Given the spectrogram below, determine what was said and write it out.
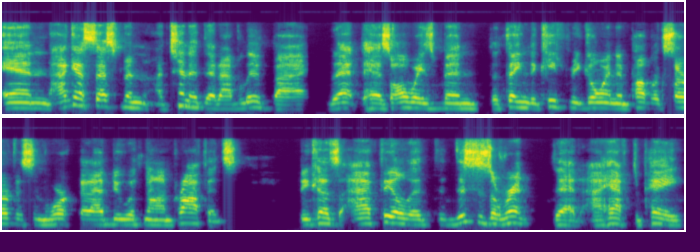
And I guess that's been a tenet that I've lived by. That has always been the thing that keeps me going in public service and work that I do with nonprofits because I feel that this is a rent that I have to pay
